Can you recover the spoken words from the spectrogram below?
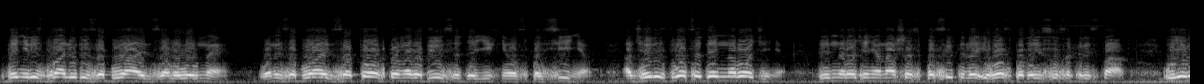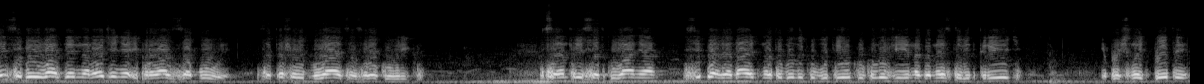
в день Різдва люди забувають за головне. Вони забувають за того, хто народився для їхнього спасіння. Адже Різдво це день народження, день народження нашого Спасителя і Господа Ісуса Христа. Уявіть собі, у вас день народження і про вас забули. Це те, що відбувається з року в рік. В центрі святкування всі поглядають на ту велику бутилку, коли вже її наконець-то відкриють і почнуть пити.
